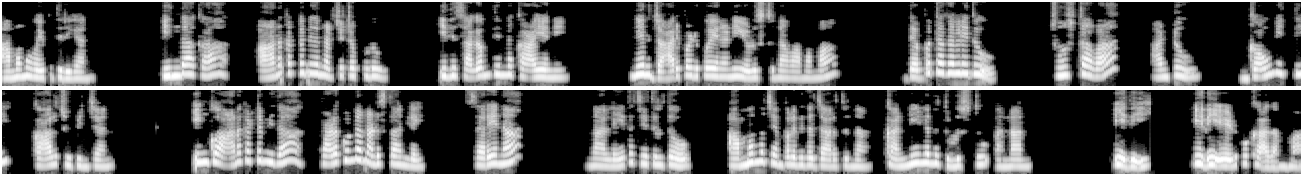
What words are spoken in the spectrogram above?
అమ్మమ్మ వైపు తిరిగాను. ఇందాక ఆనకట్ట మీద నడిచేటప్పుడు ఇది సగం తిన్న కాయని నేను జారి పడిపోయానని అమ్మమ్మ దెబ్బ తగలేదు చూస్తావా? అంటూ గౌనెత్తి కాలు చూపించాను. ఇంకో ఆనకట్ట మీద పడకుండా నడుస్తానులే. సరేనా? నా లేత చేతులతో అమ్మమ్మ చెంపల మీద జారుతున్న కన్నీళ్ళను తుడుస్తూ అన్నాను. ఇది ఇది ఏడుపు కాదమ్మా.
